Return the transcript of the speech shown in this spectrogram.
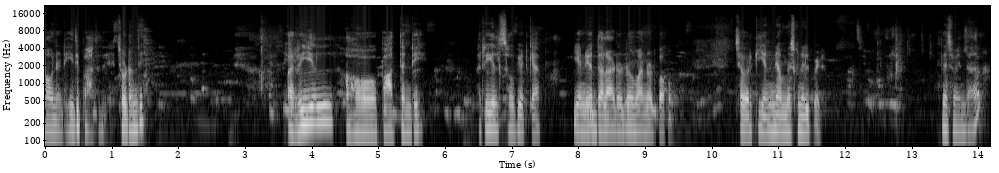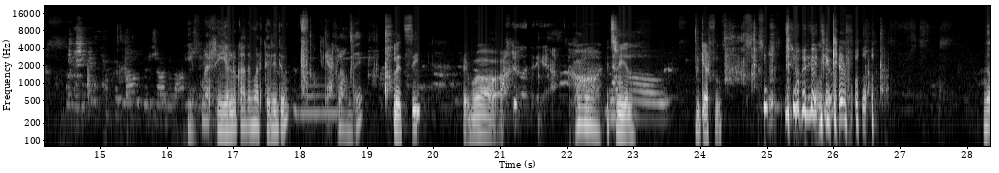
అవునండి ఇది పాతది. చూడండి. రియల్ పాతండి రియల్ సోవియట్ క్యాప్ ఎన్ని యుద్ధాలు ఆడడం అన్నట్టు పాపం. చివరికి ఎన్ని అమ్మేసుకుని వెళ్ళిపోయాడు. నిజమైందా? మరి రియల్ కాదు మరి తెలీదు. కేకలా ఉంది? Let's see it's real be careful be careful no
